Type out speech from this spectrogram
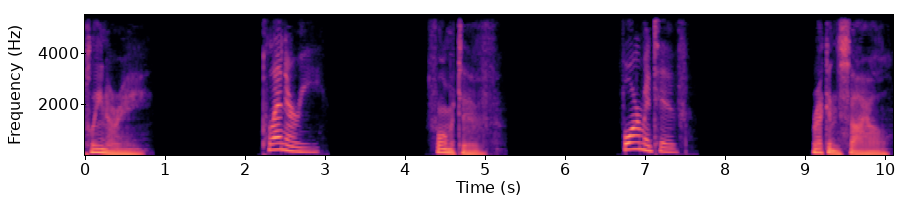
plenary, plenary, formative, formative, reconcile,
